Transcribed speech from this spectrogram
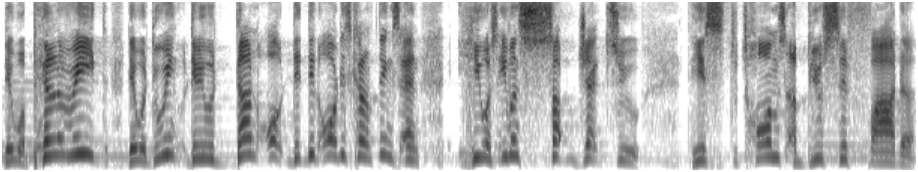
They were pilloried. They were doing. They were done. All, they did all these kind of things, and he was even subject to his to Tom's abusive father.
